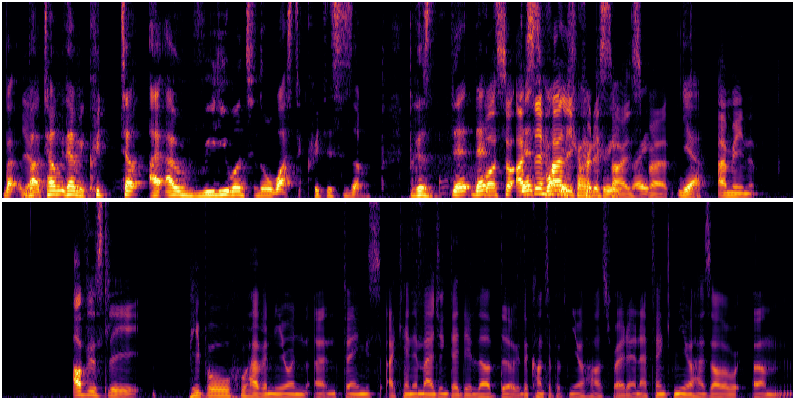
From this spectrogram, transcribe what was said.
But yeah. but tell me tell me could tell I, I really want to know what's the criticism because that that well so I say highly criticized create, right? but yeah I mean obviously people who have a NIO and, and things I can imagine that they love the, the concept of NIO house right and I think NIO has al- um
